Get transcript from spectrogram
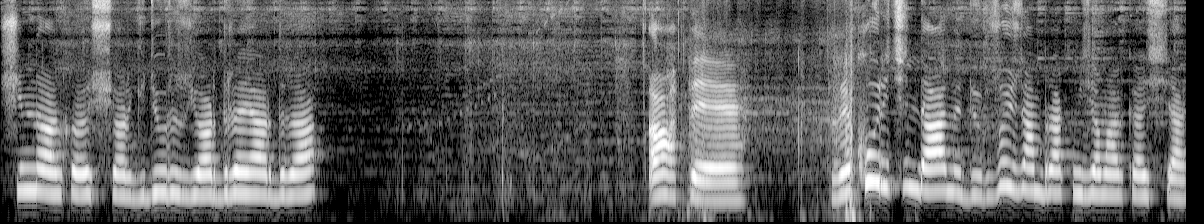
Şimdi arkadaşlar gidiyoruz yardıra yardıra. Ah be. Rekor için devam ediyoruz. O yüzden bırakmayacağım arkadaşlar.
